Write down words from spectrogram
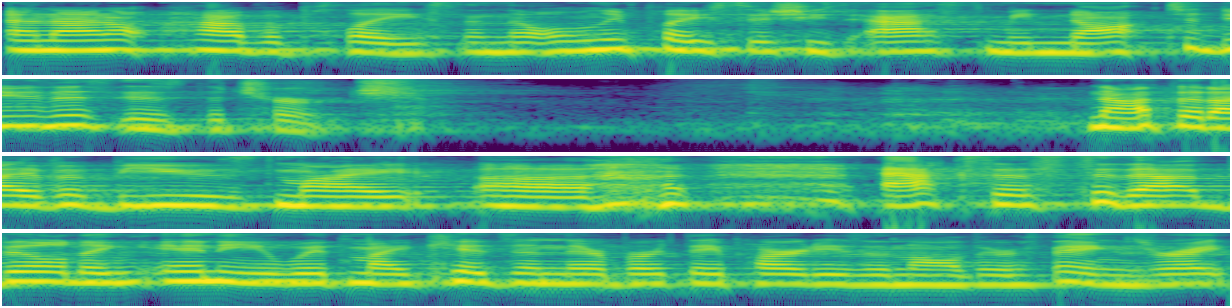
and I don't have a place. And the only place that she's asked me not to do this is the church. Not that I've abused my uh, access to that building any with my kids and their birthday parties and all their things, right?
